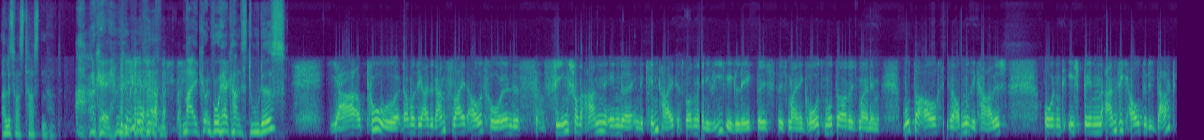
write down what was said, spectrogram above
alles, was Tasten hat. Ah, okay. Mike, und woher kannst du das? Ja, puh, da muss ich also ganz weit ausholen. Das fing schon an in der, in der Kindheit. Das wurde mir in die Wiege gelegt durch, durch meine Großmutter, durch meine Mutter auch, die ist auch musikalisch. Und ich bin an sich Autodidakt,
